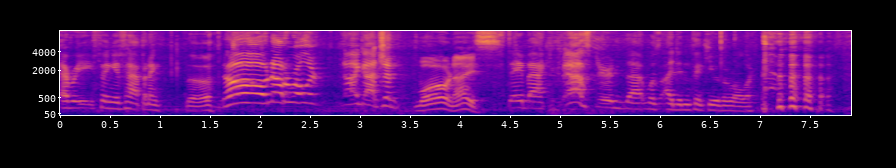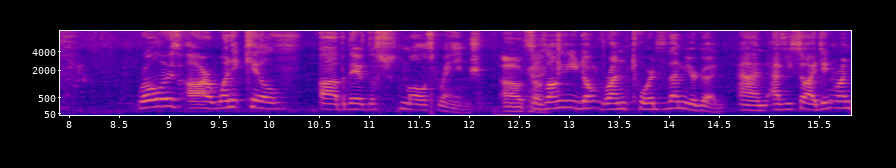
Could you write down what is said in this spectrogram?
everything is happening. Uh, No, not a roller. I gotcha. whoa, nice. Stay back, you bastard! That was I didn't think he was a roller. Rollers are one hit kill, uh, but they have the smallest range. Oh, okay. So as long as you don't run towards them, you're good. And as you saw, I didn't run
